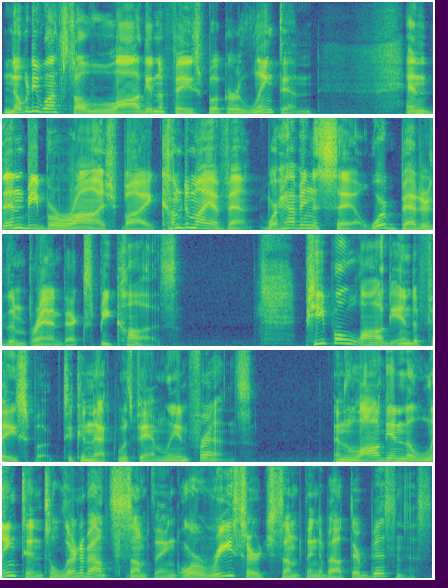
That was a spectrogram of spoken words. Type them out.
Nobody wants to log into Facebook or LinkedIn and then be barraged by come to my event. We're having a sale. We're better than Brand X because people log into Facebook to connect with family and friends and log into LinkedIn to learn about something or research something about their business.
